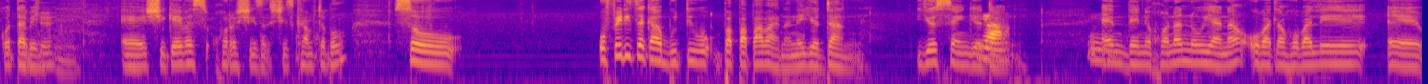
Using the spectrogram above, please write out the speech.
ko tabeng Okay. uh, she gave us gore she's, she's comfortable so o feditse ka buti ba papa bana ne you're done you're saying you're Yeah. done Mm. and then gona no yana o batla go ba le eh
